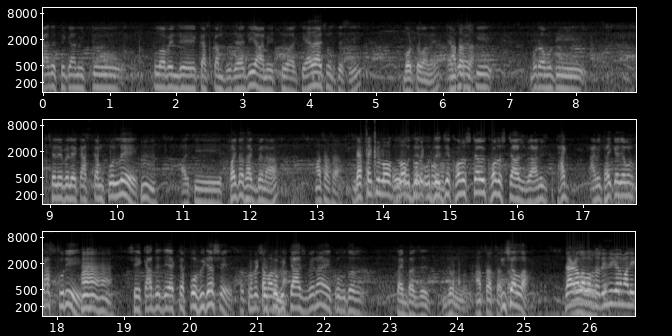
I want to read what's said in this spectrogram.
কাজের থেকে আমি একটু পোলাবেন্ডে কাজ কাম বুঝাই দিয়ে আমি একটু আর কি এড়ায় চলতেছি। বর্তমানে। এখন আচ্ছা, আর আচ্ছা। কি মোটামুটি ছেলেপেলে কাজ কাম করলে আর কি ফয়দা থাকবে না। আচ্ছা আচ্ছা। ব্যবসা একটু লস ওদের যে খরচটা ওই খরচটা আসবে। আমি থাক আমি থাইকা যেমন কাজ করি হ্যাঁ হ্যাঁ হ্যাঁ। সেই কাজে যে একটা প্রফিট আসে প্রফিটটা পাবেন আসবে না এই কবুতর টাইম পাসের জন্য। আচ্ছা আচ্ছা ইনশাল্লাহ জায়গা আল্লাহ বলছে রিজিকের মালিক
